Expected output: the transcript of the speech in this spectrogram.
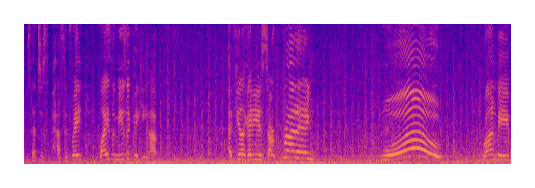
Was that just a passageway? Why is the music picking up? I feel like I need to start running. Whoa! Run, babe.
